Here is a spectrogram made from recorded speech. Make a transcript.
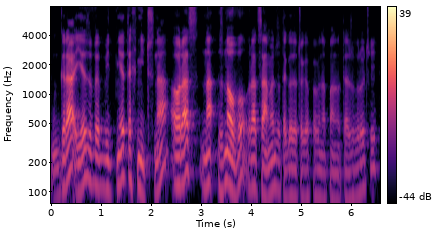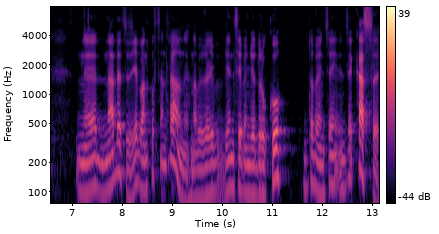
Gra jest wybitnie techniczna oraz na, znowu wracamy do tego, do czego powinno Panu też wróci, y, na decyzje banków centralnych. No jeżeli więcej będzie druku, to więcej, więcej kasy.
